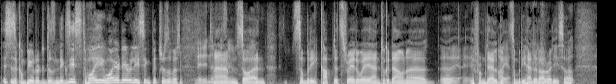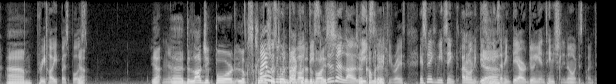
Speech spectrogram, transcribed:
this is a computer that doesn't exist. Why why are they releasing pictures of it?" They didn't. um, so and somebody copped it straight away and took it down uh, uh, from Dell, Oh, but yeah. somebody had it already. So. um, pre-hype, I suppose. yeah. Yeah, Yeah. Uh, the logic board looks closer to the back of the things. device. There's been a lot of leaks accommodate- lately, right? It's making me think. I don't think these are leaks. I think they are doing it intentionally. No, at this point.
